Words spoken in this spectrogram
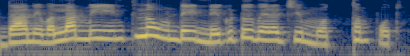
దానివల్ల మీ ఇంట్లో ఉండే నెగిటివ్ ఎనర్జీ మొత్తం పోతుంది.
